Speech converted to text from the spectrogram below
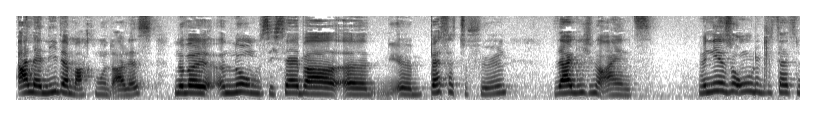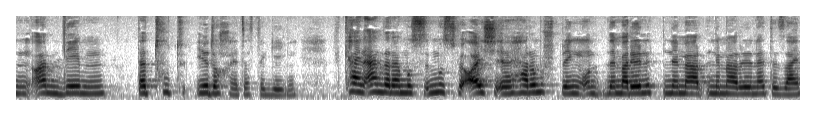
alle niedermachen und alles, nur, weil, nur um sich selber äh, besser zu fühlen, sage ich nur eins. Wenn ihr so unglücklich seid in eurem Leben, da tut ihr doch etwas dagegen. Kein anderer muss, muss für euch äh, herumspringen und eine Marionette, eine, Mar eine Marionette sein,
